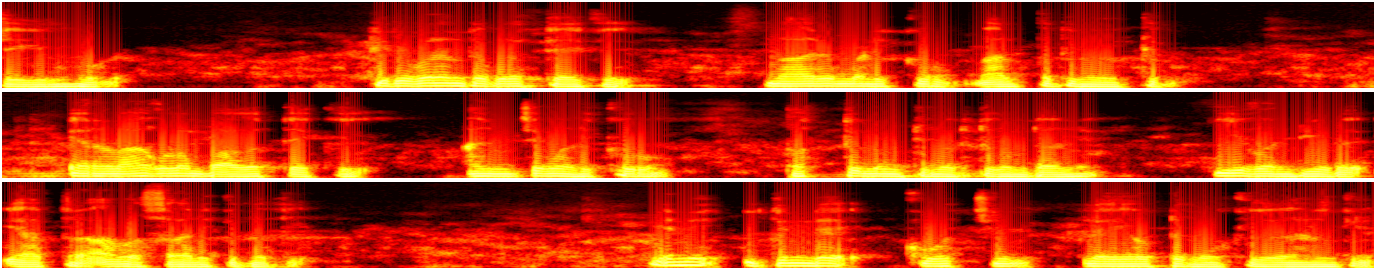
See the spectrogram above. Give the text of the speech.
ചെയ്യുമ്പോൾ തിരുവനന്തപുരത്തേക്ക് നാല് മണിക്കൂർ നാൽപ്പത് മിനിറ്റും എറണാകുളം ഭാഗത്തേക്ക് അഞ്ച് മണിക്കൂറും പത്ത് മിനിറ്റും എടുത്തുകൊണ്ടാണ് ഈ വണ്ടിയുടെ യാത്ര അവസാനിക്കുന്നത്. ഇനി ഇതിന്റെ കോച്ചിങ് ലേഔട്ട് നോക്കുകയാണെങ്കിൽ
